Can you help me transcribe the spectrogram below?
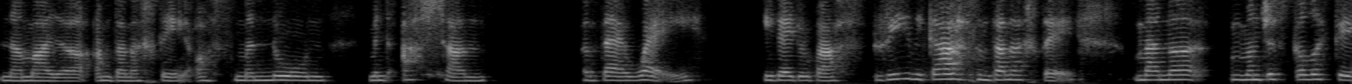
na mae o amdana chdi os maen nhw'n mynd allan of their way i ddeud rhywbeth really gas amdana chdi, mae'n ma just golygu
